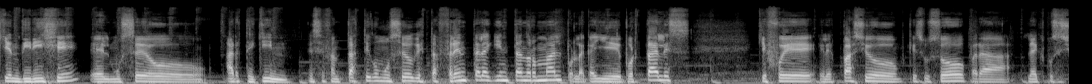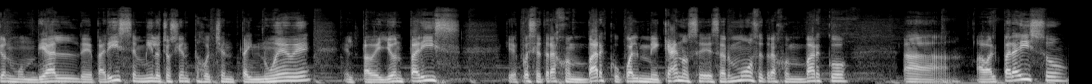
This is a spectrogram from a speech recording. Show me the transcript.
quien dirige el Museo Artequín, ese fantástico museo que está frente a la Quinta Normal por la calle Portales, que fue el espacio que se usó para la Exposición Mundial de París en 1889, el pabellón París, que después se trajo en barco, cual mecano se desarmó, se trajo en barco a, Valparaíso,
